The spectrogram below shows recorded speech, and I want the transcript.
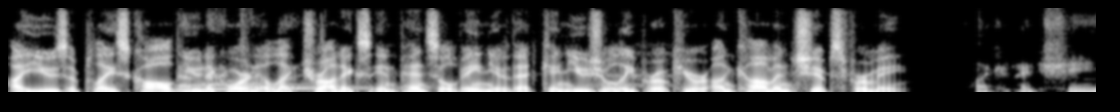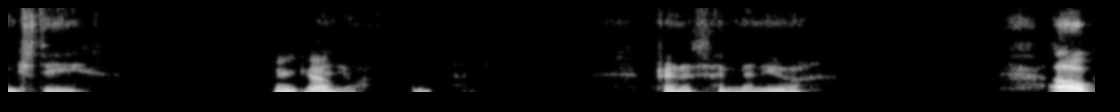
I use a place called No. Unicorn Electronics in Pennsylvania that can usually procure uncommon chips for me. Why can I change the There you go. menu? Trying to say menu. Oh,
